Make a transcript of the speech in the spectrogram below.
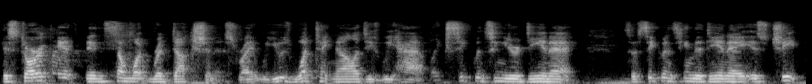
Historically, it's been somewhat reductionist, right? We use what technologies we have, like sequencing your DNA. So sequencing the DNA is cheap.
